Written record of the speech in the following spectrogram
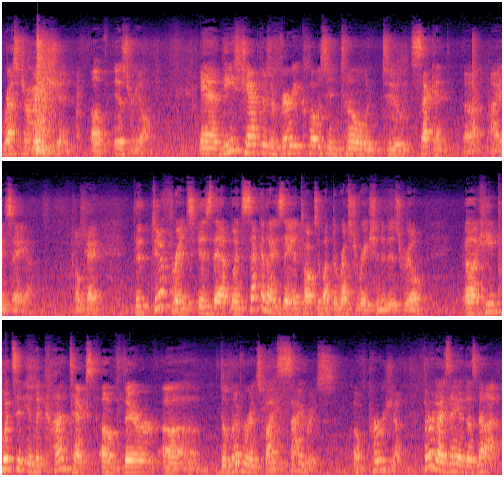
restoration of Israel. And these chapters are very close in tone to 2nd uh, Isaiah. Okay? The difference is that when 2nd Isaiah talks about the restoration of Israel, uh, he puts it in the context of their uh, deliverance by Cyrus of Persia. 3rd Isaiah does not.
